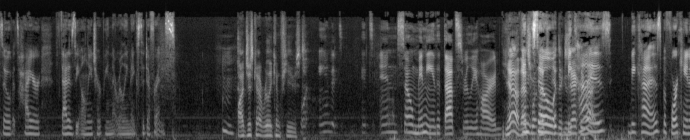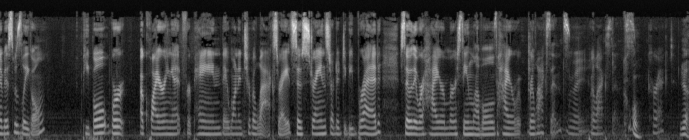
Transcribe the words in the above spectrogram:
So if it's higher, that is the only terpene that really makes the difference. I just got really confused. Well, and it's it's in so many that that's really hard. Yeah, that's and what. so that's exactly right. because because before cannabis was legal, people were acquiring it for pain. They wanted to relax, right? So strains started to be bred, so they were higher myrcene levels, higher re- relaxants. Right. Relaxants. Cool. Correct. Yeah.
